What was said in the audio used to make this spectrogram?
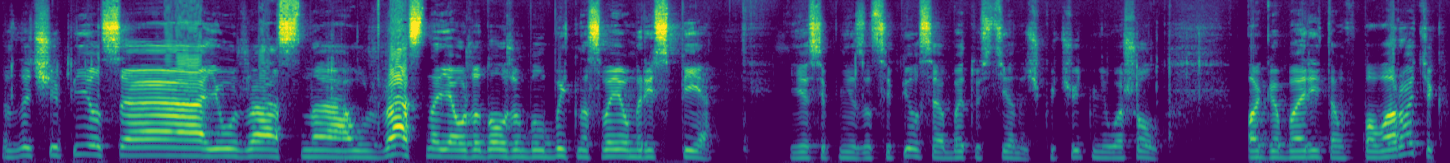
Зачепился. И ужасно. Ужасно я уже должен был быть на своем респе. Если б не зацепился об эту стеночку. Чуть не вошел по габаритам в поворотик.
